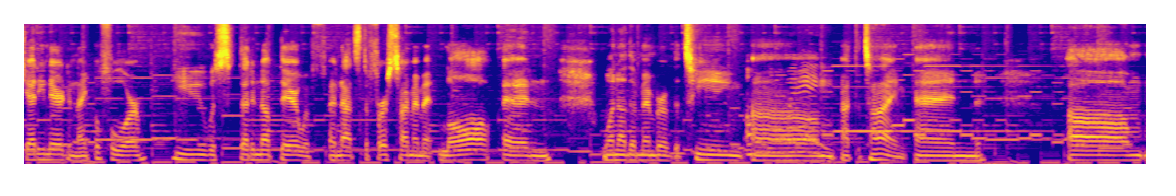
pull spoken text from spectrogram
getting there the night before. He was setting up there with, and that's the first time I met Law and one other member of the team Oh, um, at the time. And Um,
